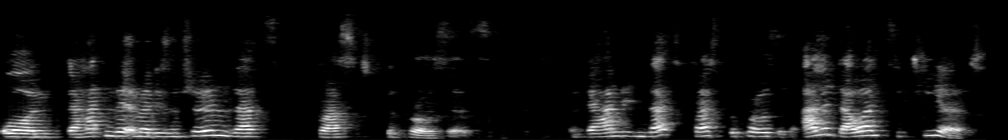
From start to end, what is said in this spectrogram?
Und da hatten wir immer diesen schönen Satz, Trust the Process. Und wir haben diesen Satz, Trust the Process, alle dauernd zitiert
